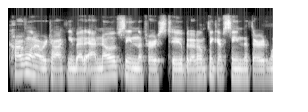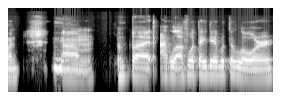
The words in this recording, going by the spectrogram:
Carvel and I were talking about it. I know I've seen the first two, but I don't think I've seen the third one. Mm-hmm. Um, but I love what they did with the lore,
